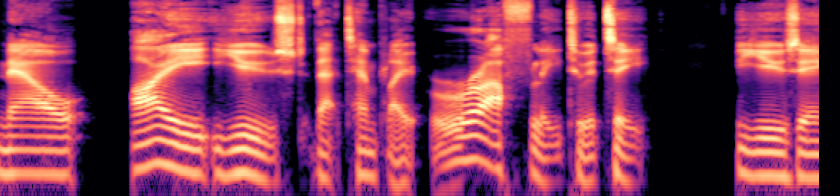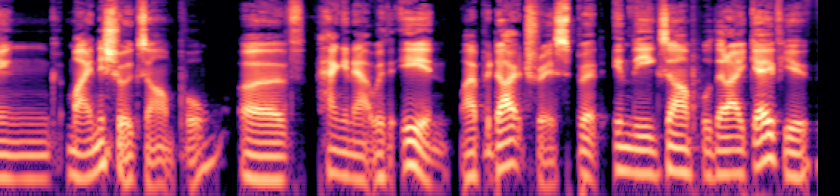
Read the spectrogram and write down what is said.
Now, I used that template roughly to a T using my initial example of hanging out with Ian, my podiatrist. But in the example that I gave you,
